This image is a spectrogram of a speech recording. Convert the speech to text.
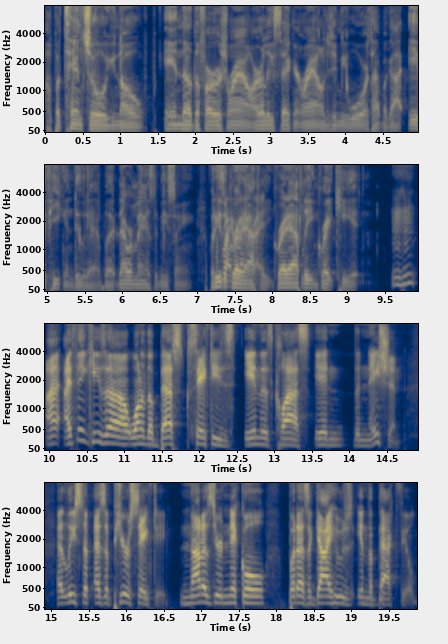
a potential you know end of the first round, early second round Jimmy Ward type of guy if he can do that. But that remains to be seen. But he's right, a great right, athlete, right. great athlete, and great kid. Mm-hmm. I, I think he's uh, one of the best safeties in this class in the nation at least as a pure safety, not as your nickel, but as a guy who's in the backfield.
